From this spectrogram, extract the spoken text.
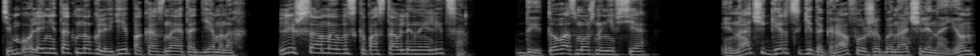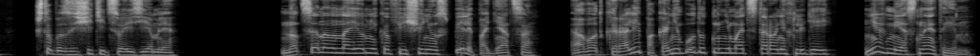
Тем более не так много людей пока знает о демонах, лишь самые высокопоставленные лица. Да и то, возможно, не все. Иначе герцоги да графы уже бы начали наем, чтобы защитить свои земли. Но цены на наемников еще не успели подняться, а вот короли пока не будут нанимать сторонних людей, невместно это им.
